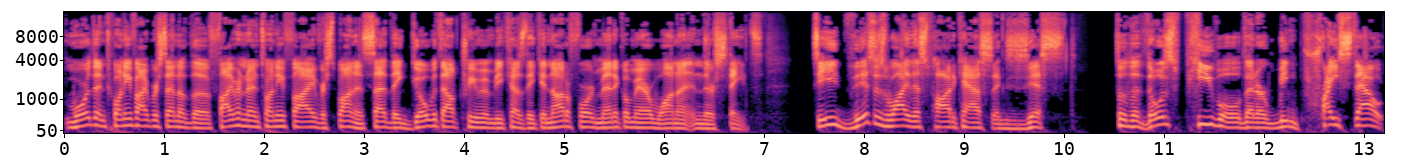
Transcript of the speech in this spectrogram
more than 25% of the 525 respondents said they go without treatment because they cannot afford medical marijuana in their states. See, this is why this podcast exists. So that those people that are being priced out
